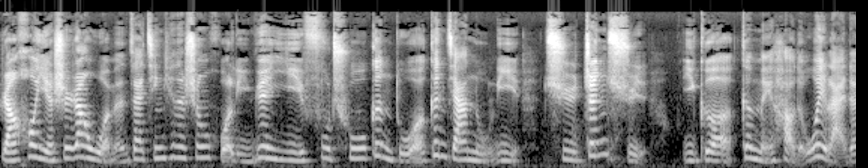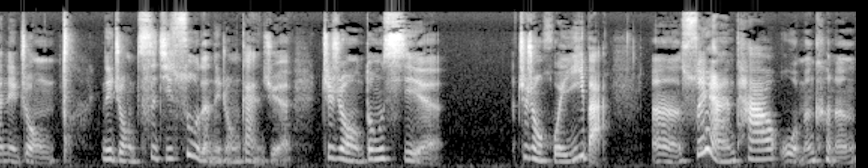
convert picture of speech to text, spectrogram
然后也是让我们在今天的生活里愿意付出更多、更加努力去争取一个更美好的未来的那种、那种刺激素的那种感觉。这种东西，这种回忆吧。嗯，虽然他我们可能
